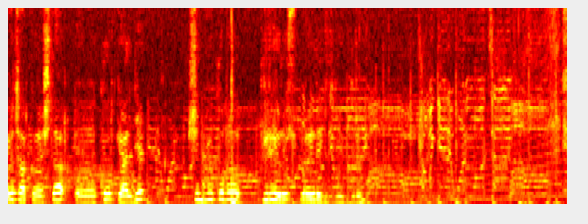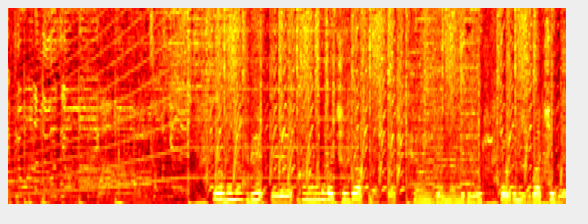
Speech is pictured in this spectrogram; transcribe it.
Evet arkadaşlar e, kod geldi. Şimdi bu kodu giriyoruz. Burayı da gizleyebilirim. Gördüğünüz gibi e, kanalımız açıldı arkadaşlar. Şu an yönlendiriyor. Gördüğünüz gibi açıldı.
